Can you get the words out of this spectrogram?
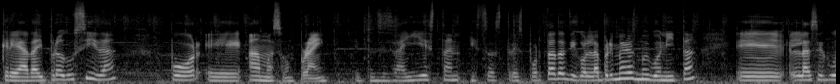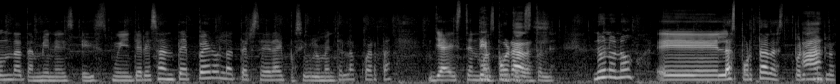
creada y producida por eh, Amazon Prime. Entonces ahí están estas tres portadas. Digo, la primera es muy bonita, eh, la segunda también es, es, muy interesante, pero la tercera y posiblemente la cuarta ya estén Temporadas. más No, no, no. Eh, las portadas, por ah. ejemplo.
